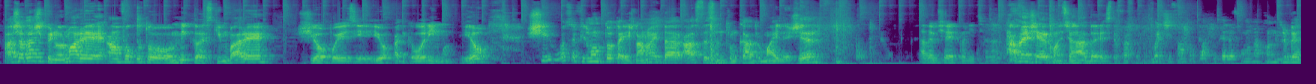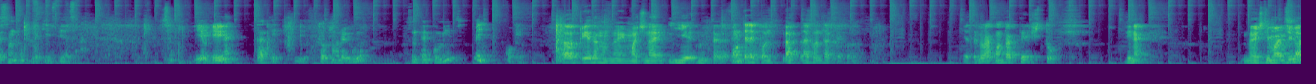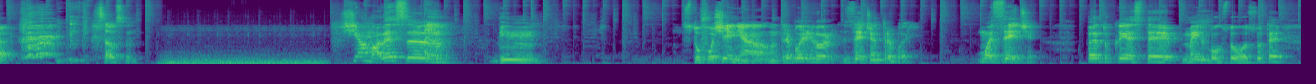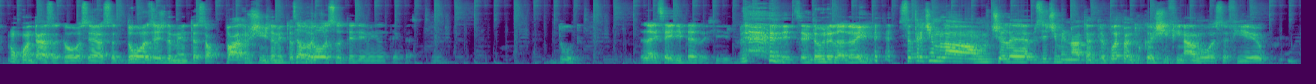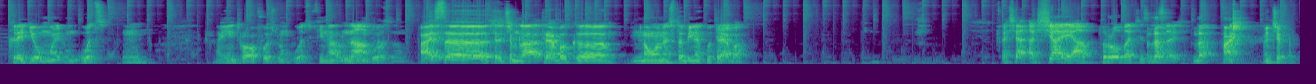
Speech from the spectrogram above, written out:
Așadar și prin urmare am făcut o mică schimbare și o poezie eu, adică o rimă eu și o să filmăm tot aici la noi, dar astăzi într-un cadru mai lejer. Avem și aer condiționat. Avem și aer condiționat, dar este foarte... Bă, ce s-a întâmplat cu telefonul meu? Că nu trebuia să întâmple chestia asta. E ok? Bine? Tati, e tot în regulă? Suntem cuminți? Bine, ok. Uh, prietenul meu imaginar e în telefon. În telefon. Da. La contact acolo. Iată. La contact ești tu. Bine. Nu ești imaginar. Sau sun. Și am ales uh, din stufoșenia întrebărilor 10 întrebări. Mă, 10. Pentru că este mailbox 200, nu contează că o să iasă 20 de minute sau 45 de minute. Sau Bă, 200 de minute. Ca să... Dude. Larisa editează și deci se uită urât la noi. Să trecem la cele 10 minute întrebări, pentru că și finalul o să fie, cred eu, mai lunguț. Mm. Intro a fost lunguț, finalul N-a lunguț. fost lung. Hai să trecem la treabă că nouă ne stă bine cu treaba. Așa, așa e, aprob acest Da, mesaj. da, hai, începem.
